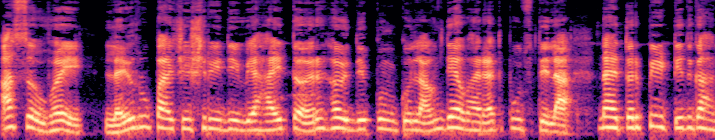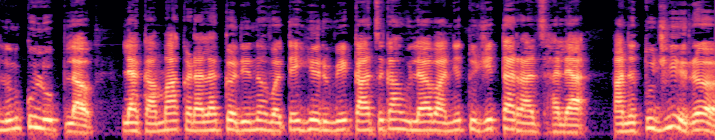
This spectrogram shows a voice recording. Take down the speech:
असं व्हय लय रुपाची श्रीदेवी हाय तर हळदी कुंकू लावून देव्हाऱ्यात पूजतीला नाहीतर पेटीत घालून कुलूप लाव. लेका माकडाला कधी नव्हते हिरवी काच गावल्यावानी तुझी तरास झाल्या. आणि तुझी र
